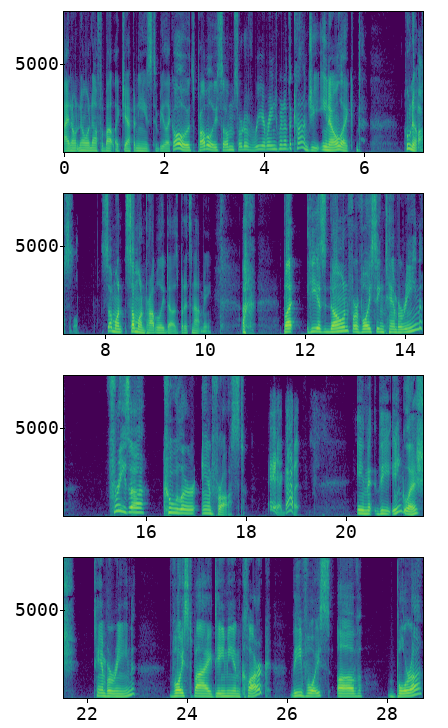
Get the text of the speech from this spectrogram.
I don't know enough about like Japanese to be like, oh, it's probably some sort of rearrangement of the kanji. You know, like who knows? Possible. Someone someone probably does, but it's not me. but he is known for voicing Tambourine, Frieza, Cooler, and Frost. Hey, I got it. In the English, Tambourine, voiced by Damian Clark, the voice of Bora,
